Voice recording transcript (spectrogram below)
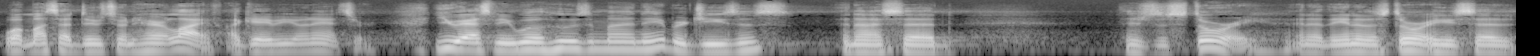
What must I do to inherit life? I gave you an answer. You asked me, Well, who's my neighbor, Jesus? And I said, there's a story. And at the end of the story, he said,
